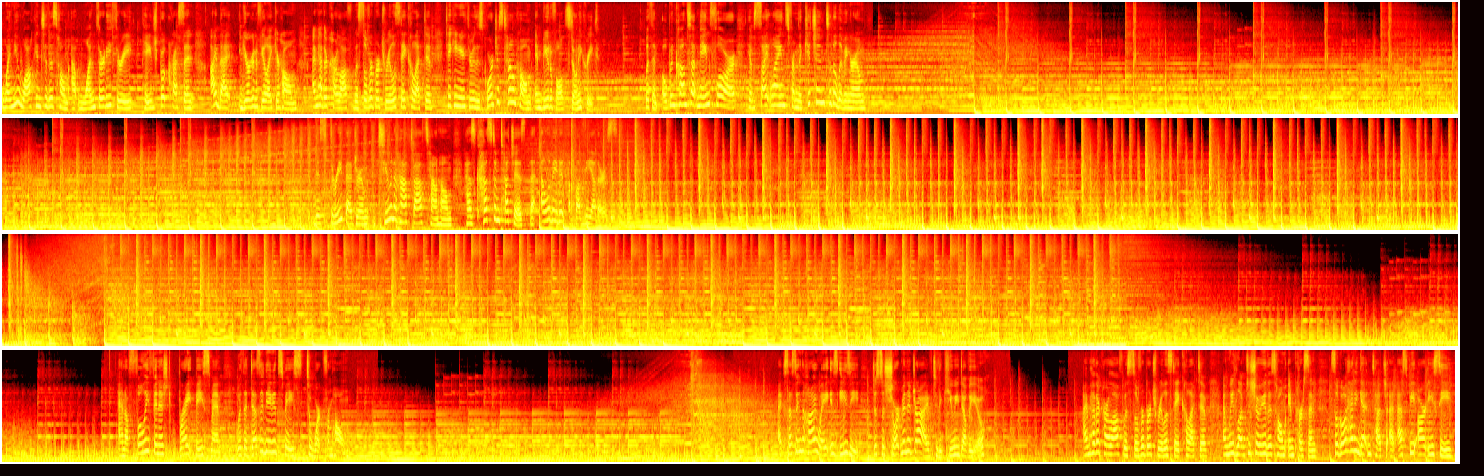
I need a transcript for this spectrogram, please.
When you walk into this home at 133 Pagebrook Crescent, I bet you're gonna feel like you're home. I'm Heather Karloff with Silver Birch Real Estate Collective, taking you through this gorgeous townhome in beautiful Stoney Creek. With an open concept main floor, you have sight lines from the kitchen to the living room, This three bedroom, two and a half bath townhome has custom touches that elevate it above the others. And a fully finished bright basement with a designated space to work from home. Accessing the highway is easy, just a short minute drive to the QEW. I'm Heather Karloff with Silver Birch Real Estate Collective, and we'd love to show you this home in person, so go ahead and get in touch at sbrec.ca.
